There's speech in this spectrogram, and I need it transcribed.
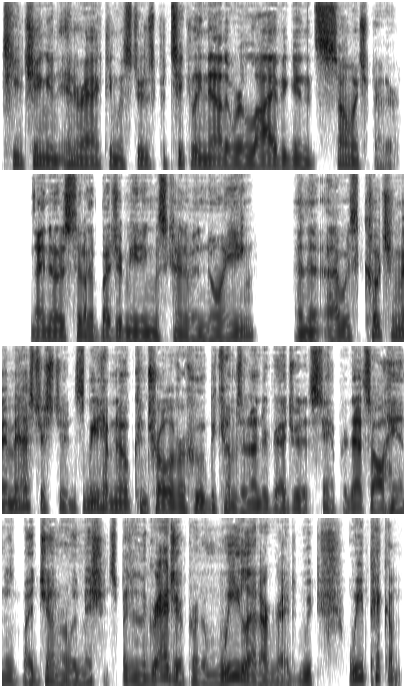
teaching and interacting with students, particularly now that we're live again. It's so much better. I noticed that the budget meeting was kind of annoying and then I was coaching my master students. We have no control over who becomes an undergraduate at Stanford. That's all handled by general admissions. But in the graduate program, we let our grad, we, we pick them.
